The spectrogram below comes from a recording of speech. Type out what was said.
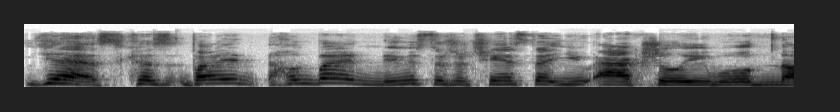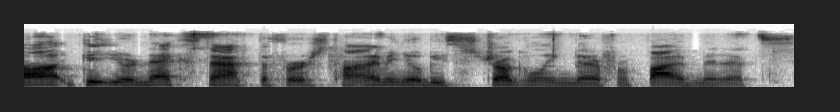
yes, because by hung by a noose, there's a chance that you actually will not get your neck snapped the first time, and you'll be struggling there for five minutes.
